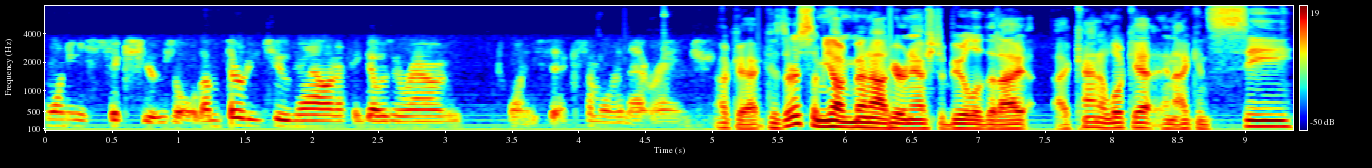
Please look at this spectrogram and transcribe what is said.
26 years old. I'm 32 now, and I think I was around 26, somewhere in that range. Okay, because there's some young men out here in Ashtabula that I, I kind of look at, and I can see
